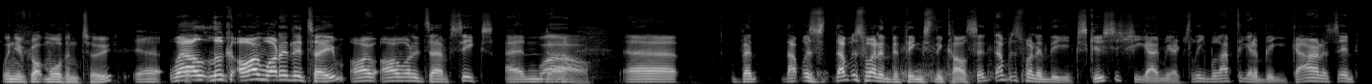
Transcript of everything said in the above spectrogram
when you've got more than two. Yeah. Well, look, I wanted a team. I, I wanted to have six, and Wow. uh, uh, but that was that was one of the things Nicole said. That was one of the excuses she gave me. Actually, we'll have to get a bigger car, and I said,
